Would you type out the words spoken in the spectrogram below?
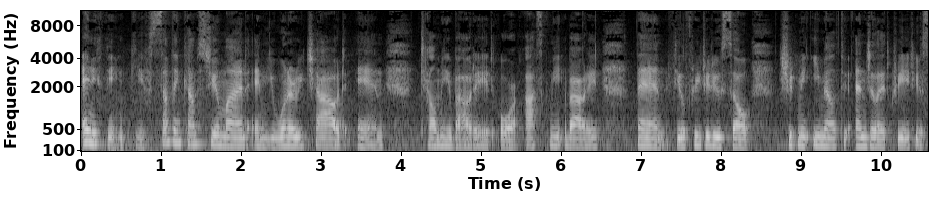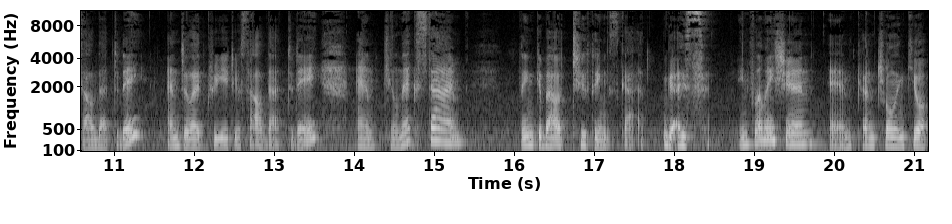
anything, if something comes to your mind and you want to reach out and tell me about it or ask me about it, then feel free to do so. Shoot me email to angela at createyourself.today, angela at createyourself.today. And till next time, think about two things, guys inflammation and controlling your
